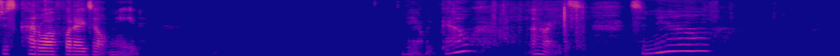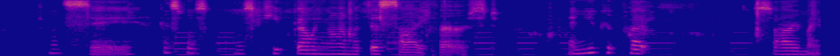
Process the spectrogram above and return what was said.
just cut off what I don't need. There we go. All right. So now, let's see. I guess we'll, we'll keep going on with this side first. And you could put, sorry, my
